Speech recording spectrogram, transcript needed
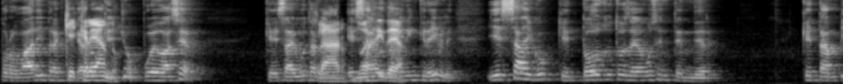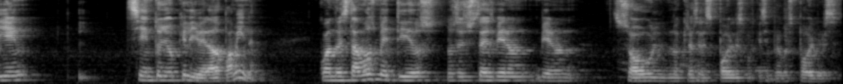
probar y practicar lo que yo puedo hacer, que es algo también, es algo también increíble. Y es algo que todos nosotros debemos entender que también siento yo que libera dopamina. Cuando estamos metidos, no sé si ustedes vieron, vieron Soul, no quiero hacer spoilers porque siempre hago spoilers.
